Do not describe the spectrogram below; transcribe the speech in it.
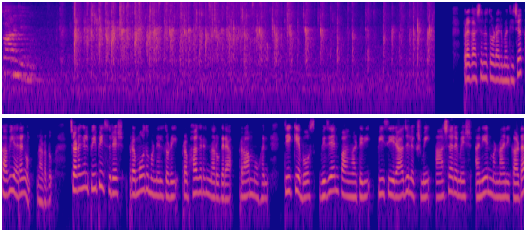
സ്വാഗതം ചെയ്യുന്നു. പ്രകാശനത്തോടനുബന്ധിച്ച് കവിയരങ്ങും നടന്നു. ചടങ്ങിൽ P P Suresh Pramod Mannilthodi Prabhakaran Narukara Ram Mohan T K Bose Vijayan Pangattiri P C Rajalakshmi Asha Ramesh Aniyan Mannanikkad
